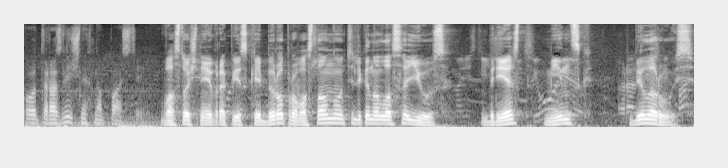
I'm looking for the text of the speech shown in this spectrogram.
от различных напастей. Восточноевропейское бюро православного телеканала «Союз». Брест, Минск, Беларусь.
